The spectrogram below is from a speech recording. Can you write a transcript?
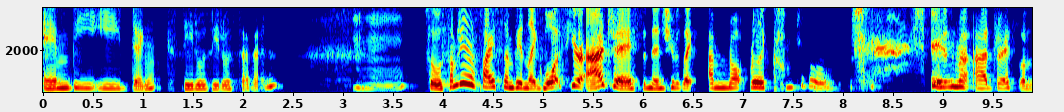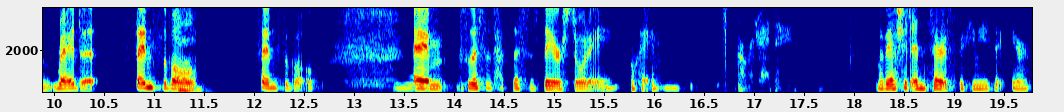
MBE Dink 007. Mhm. So somebody replied to them being like, What's your address? And then she was like, I'm not really comfortable sharing my address on Reddit. Sensible. Sensible. Mhm. Um, so this is this is their story. Okay. Are we ready? Maybe I should insert spooky music here.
